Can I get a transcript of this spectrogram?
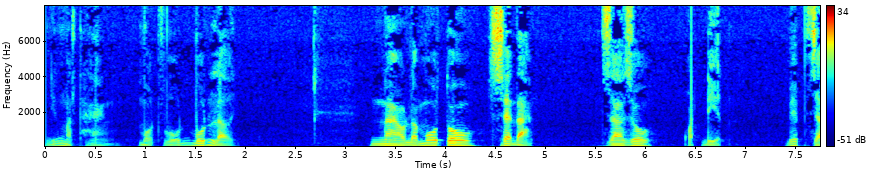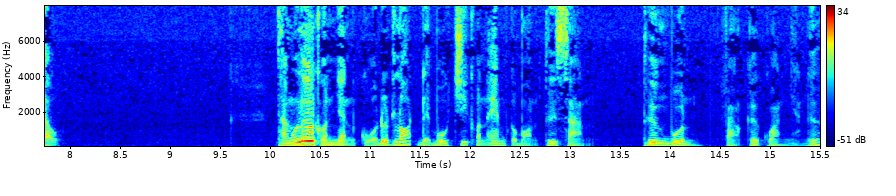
những mặt hàng một vốn bốn lời. Nào là mô tô, xe đạp, gia rô, quạt điện, bếp dầu. Thằng Lư còn nhận của đút lót để bố trí con em của bọn tư sản, thương buôn vào cơ quan nhà nước.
